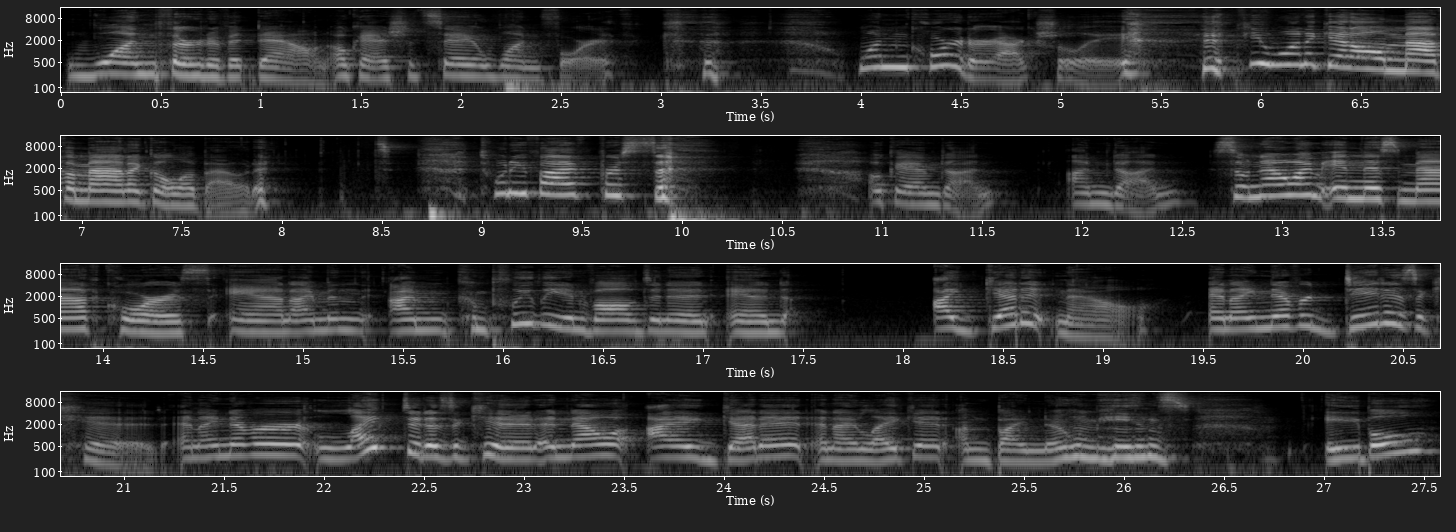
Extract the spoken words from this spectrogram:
one third of it down. Okay, I should say one fourth. one quarter, actually, if you want to get all mathematical about it. 25%. okay, I'm done. I'm done. So now I'm in this math course and I'm in I'm completely involved in it and I get it now. And I never did as a kid and I never liked it as a kid and now I get it and I like it. I'm by no means able.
